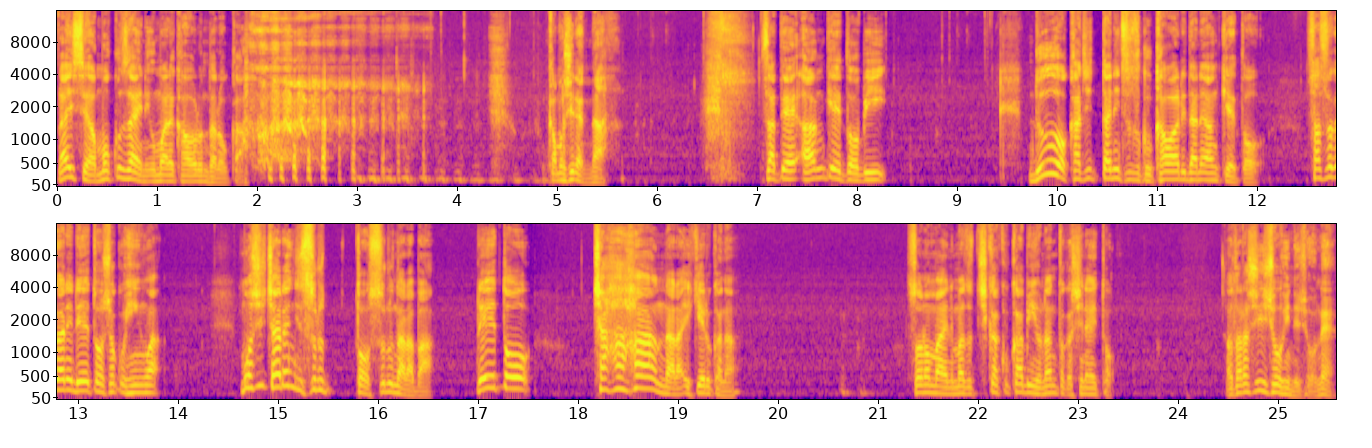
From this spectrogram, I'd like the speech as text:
来世は木材に生まれ変わるんだろうか。かもしれんな。さてアンケート B ルーをかじったに続く変わり種アンケート。さすがに冷凍食品はもしチャレンジするとするならば冷凍チャハハーンならいけるかな？その前にまず知覚過敏をなんとかしないと。新しい商品でしょうね。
